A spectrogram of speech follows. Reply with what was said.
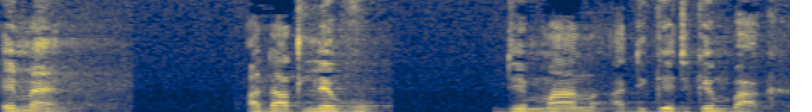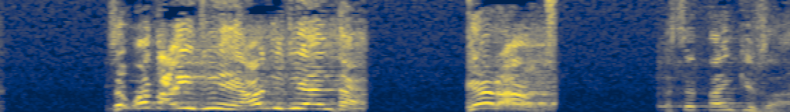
Amen. At that level, the man at the gate came back. Said, What are you doing? How did you enter? Get out. I said, Thank you, sir.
